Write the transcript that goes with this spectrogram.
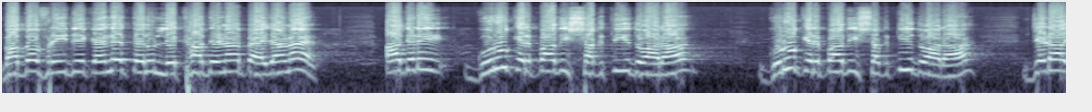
ਬਾਬਾ ਫਰੀਦ ਜੀ ਕਹਿੰਦੇ, ਤੈਨੂੰ ਲੇਖਾ ਦੇਣਾ ਪੈ ਜਾਣਾ ਆ ਜਿਹੜੀ ਗੁਰੂ ਕਿਰਪਾ ਦੀ ਸ਼ਕਤੀ ਦੁਆਰਾ, ਗੁਰੂ ਕਿਰਪਾ ਦੀ ਸ਼ਕਤੀ ਦੁਆਰਾ ਜਿਹੜਾ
